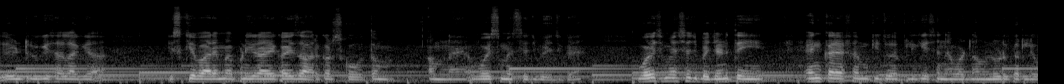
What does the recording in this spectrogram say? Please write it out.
ये इंटरव्यू किसा लग गया इसके बारे में अपनी राय का इजहार कर सको तुम हमने वॉइस मैसेज भेज गए। वॉइस मैसेज भेजते ही एंकर एफएम की जो एप्लीकेशन है वह डाउनलोड कर लो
